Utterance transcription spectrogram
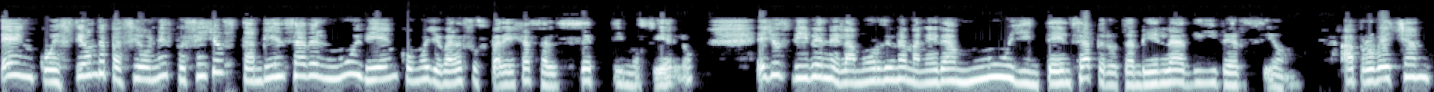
En cuestión de pasiones, pues ellos también saben muy bien cómo llevar a sus parejas al séptimo cielo. Ellos viven el amor de una manera muy intensa, pero también la diversión. Aprovechan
